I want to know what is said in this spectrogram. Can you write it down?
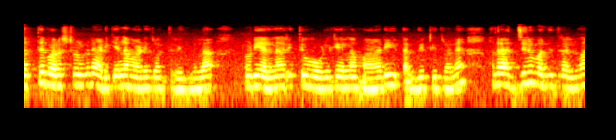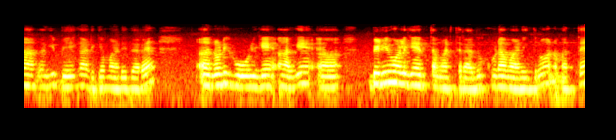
ಅತ್ತೆ ಬರೋಷ್ಟರೊಳಗಡೆ ಅಡುಗೆ ಎಲ್ಲ ಮಾಡಿದ್ರು ಅಂತ ಹೇಳಿದ್ನಲ್ಲ. ನೋಡಿ, ಎಲ್ಲ ರೀತಿ ಹೋಳಿಗೆ ಎಲ್ಲ ಮಾಡಿ ತೆಗ್ದಿಟ್ಟಿದ್ರಲ್ಲೇ. ಅಂದರೆ ಅಜ್ಜಿನೂ ಬಂದಿದ್ರಲ್ವ, ಹಾಗಾಗಿ ಬೇಗ ಅಡುಗೆ ಮಾಡಿದ್ದಾರೆ. ನೋಡಿ, ಹೋಳಿಗೆ ಹಾಗೆ ಬಿಳಿ ಹೋಳಿಗೆ ಅಂತ ಮಾಡ್ತಾರೆ, ಅದು ಕೂಡ ಮಾಡಿದರು ನಮ್ಮ ಅತ್ತೆ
